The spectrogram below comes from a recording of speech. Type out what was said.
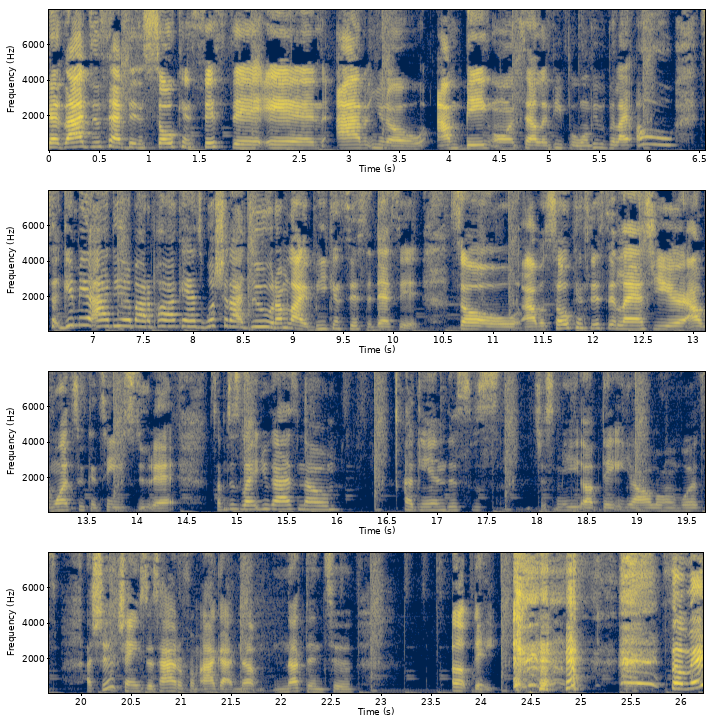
because I just have been so consistent and I, you know, I'm big on telling people when people be like, oh, give me an idea about a podcast. What should I do? And I'm like, be consistent. That's it. So I was so consistent last year. I want to continue to do that. So I'm just letting you guys know again, this was just me updating y'all on what's. I should change the title from "I Got no, Nothing" to "Update." so maybe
